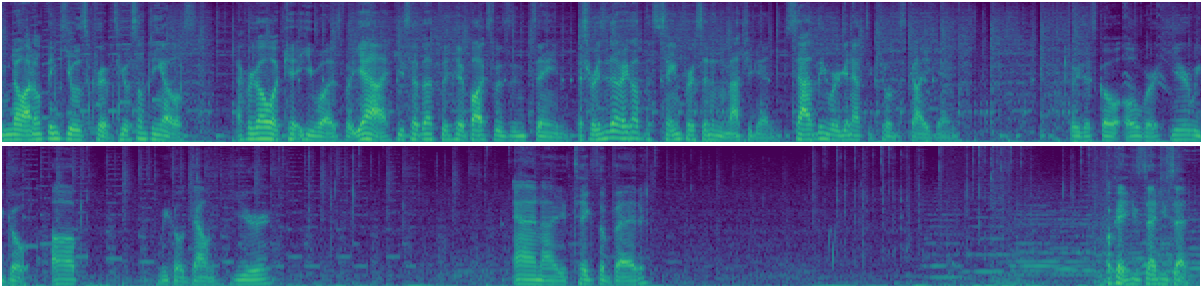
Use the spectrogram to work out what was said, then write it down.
No, I don't think he was Crypt, he was something else. I forgot what kit he was, but yeah, he said that the hitbox was insane. It's crazy that I got the same person in the match again. Sadly, we're gonna have to kill this guy again. So we just go over here, we go up, we go down here. And I take the bed. Okay, he's dead, he's dead.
